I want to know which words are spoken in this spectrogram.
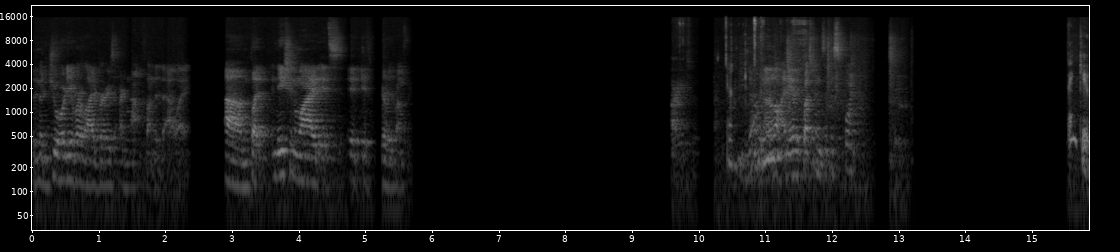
the majority of our libraries are not funded that way. Um, but nationwide, it's it, it really runs. Sorry. No, not at all. Any other questions at this point? Thank you.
